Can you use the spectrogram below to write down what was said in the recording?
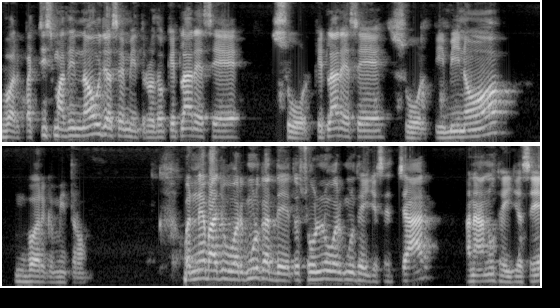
વર્ગ. પચીસમાંથી નવ જશે મિત્રો, તો કેટલા રહેશે? સોળ. કેટલા રહેશે? સોળ. પીબીનો વર્ગ મિત્રો. બંને બાજુ વર્ગમૂળ કરી દે તો સોળનું વર્ગમૂળ થઈ જશે ચાર અને આનું થઈ જશે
